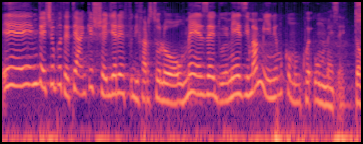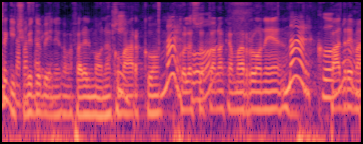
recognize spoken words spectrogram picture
e invece potete anche scegliere di far solo un mese due mesi ma minimo comunque un mesetto Sai chi ci vedo lì. bene come fare il monaco? Marco. Marco? Con la sua tonaca marrone. Marco Padre Mar-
